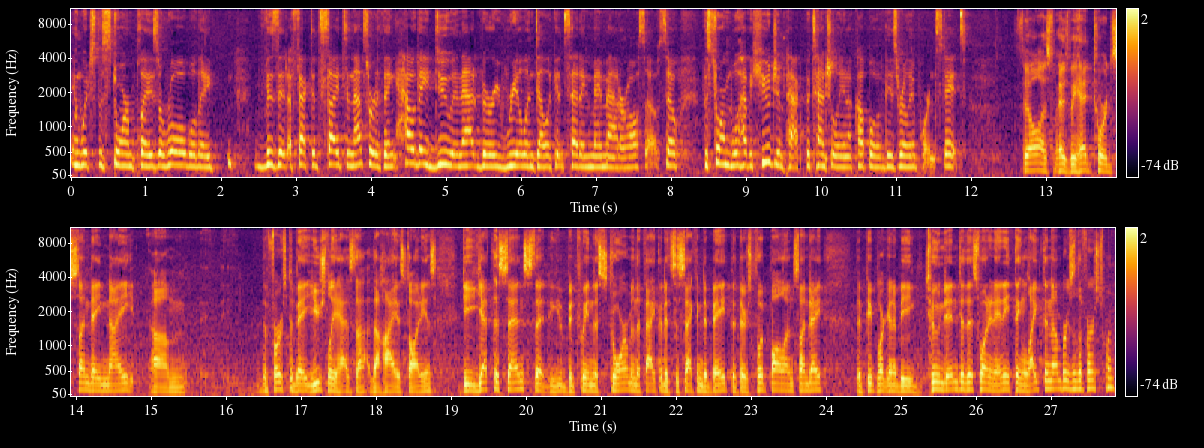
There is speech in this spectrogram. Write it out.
in which the storm plays a role. Will they visit affected sites and that sort of thing? How they do in that very real and delicate setting may matter also. So the storm will have a huge impact potentially in a couple of these really important states. Phil, as, as we head towards Sunday night, um, the first debate usually has the, the highest audience. Do you get the sense that you, between the storm and the fact that it's the second debate, that there's football on Sunday, that people are going to be tuned into this one and anything like the numbers of the first one?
